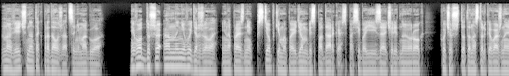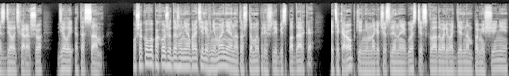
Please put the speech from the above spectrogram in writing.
но вечно так продолжаться не могло. И вот душа Анны не выдержала, и на праздник к Стёпке мы пойдем без подарка, спасибо ей за очередной урок. Хочешь что-то настолько важное сделать хорошо, делай это сам. Ушаковы, похоже, даже не обратили внимания на то, что мы пришли без подарка. Эти коробки немногочисленные гости складывали в отдельном помещении,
